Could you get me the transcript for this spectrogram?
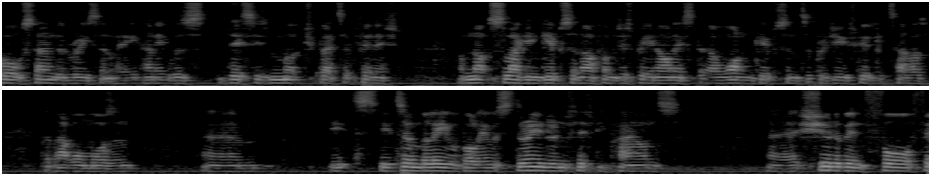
Paul standard recently, and it was this is much better finished I'm not slagging Gibson off, I'm just being honest. I want Gibson to produce good guitars, but that one wasn't. Um, it's it's unbelievable. It was 350 pounds. Uh, it should have been 450.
